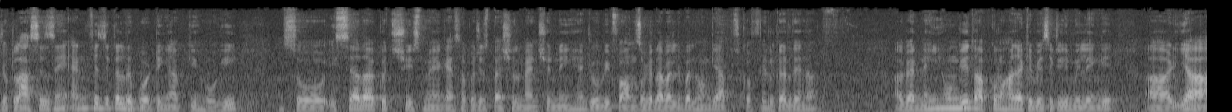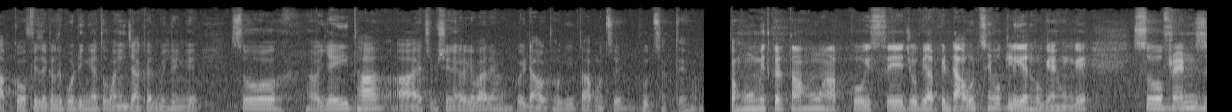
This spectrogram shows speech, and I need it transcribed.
जो क्लासेस हैं एंड फ़िज़िकल रिपोर्टिंग आपकी होगी। सो so, इससे ज़्यादा कुछ इसमें ऐसा कुछ स्पेशल मेंशन नहीं है। जो भी फॉर्म्स वगैरह अवेलेबल होंगे आप उसको फिल कर देना। अगर नहीं होंगे तो आपको वहाँ जाके बेसिकली मिलेंगे। आ, या आपको फ़िज़िकल रिपोर्टिंग है तो वहीं जाकर मिलेंगे। सो so, यही था आई एच श्रीनगर के बारे में। कोई डाउट होगी तो आप मुझसे पूछ सकते हो। कहूँ उम्मीद करता हूँ आपको इससे जो भी आपके डाउट्स हैं वो क्लियर हो गए होंगे। सो फ्रेंड्स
